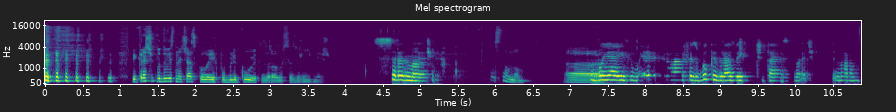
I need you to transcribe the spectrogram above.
Ти краще подивись на час, коли їх публікую, ти зразу все зрозумієш. Серед ночі. В основному. Бо я їх бо я відкриваю Фейсбук і зразу їх читаю з ночі. Норм.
